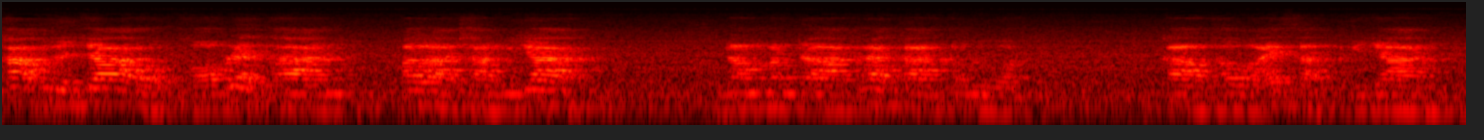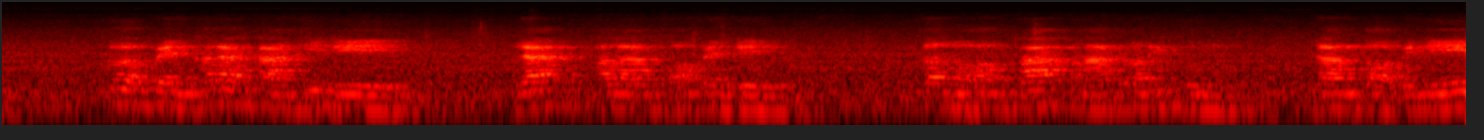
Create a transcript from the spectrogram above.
ข้าพุทธเจ้าขอพระราชทานพระราชานุญาตนำบรรดาข้าราชการตำรวจ กล่าวถวายสัตย์ปฏิญาณ เพื่อเป็นข้าราชการที่ดี และพลังของแผ่นดินสนองพระมหากรุณาธิคุณดังต่อไปนี้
